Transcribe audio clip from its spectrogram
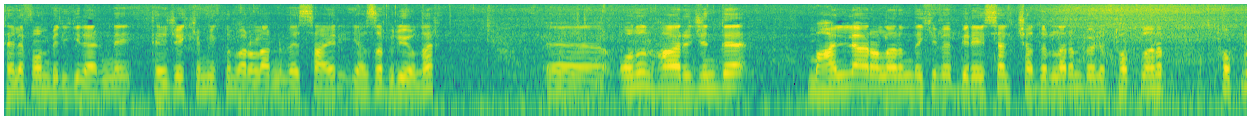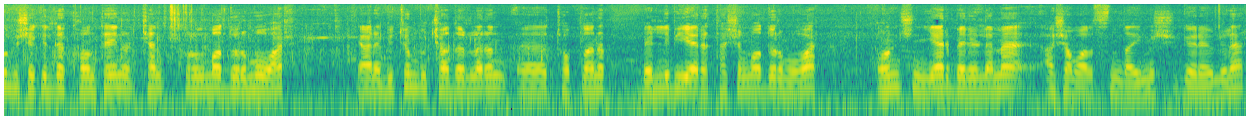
telefon bilgilerini, TC kimlik numaralarını vesaire yazabiliyorlar. Ee, onun haricinde mahalle aralarındaki ve bireysel çadırların böyle toplanıp toplu bir şekilde konteyner kent kurulma durumu var. Yani bütün bu çadırların e, toplanıp belli bir yere taşınma durumu var. Onun için yer belirleme aşamasındaymış görevliler.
